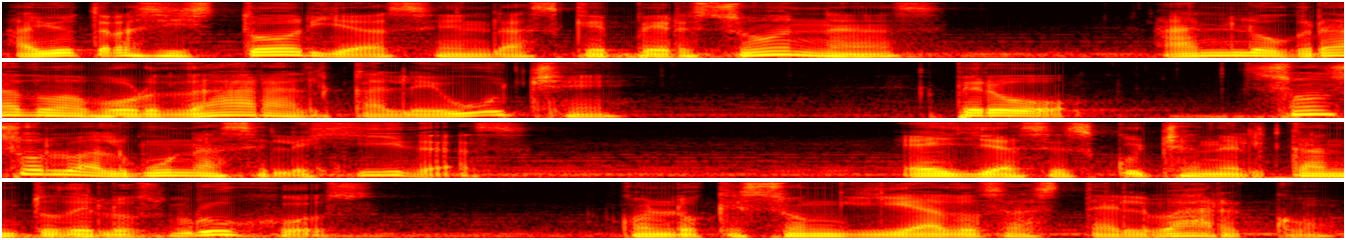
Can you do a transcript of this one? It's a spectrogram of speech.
hay otras historias en las que personas han logrado abordar al caleuche, pero son solo algunas elegidas. Ellas escuchan el canto de los brujos, con lo que son guiados hasta el barco,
